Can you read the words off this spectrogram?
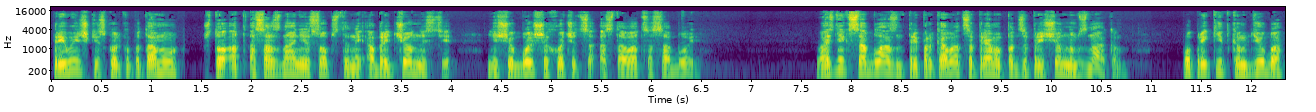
привычки, сколько потому, что от осознания собственной обреченности еще больше хочется оставаться собой. Возник соблазн припарковаться прямо под запрещенным знаком. По прикидкам Дюба,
